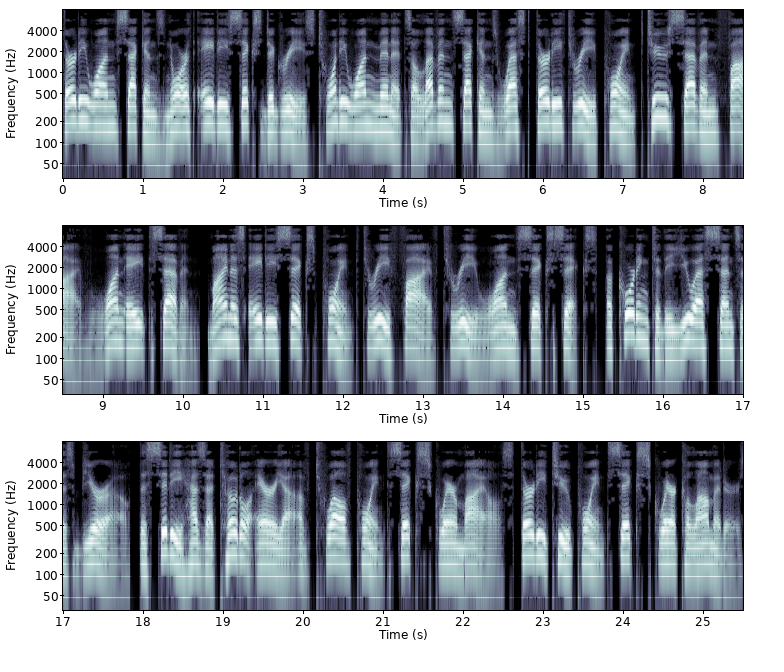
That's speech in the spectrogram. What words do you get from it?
31 seconds north 86 degrees 21 minutes 11 seconds west 33.275187, minus 86.353166. According to the U.S. Census Bureau, the city has a total area of 12.6 square miles 32.6 square kilometers kilometers,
